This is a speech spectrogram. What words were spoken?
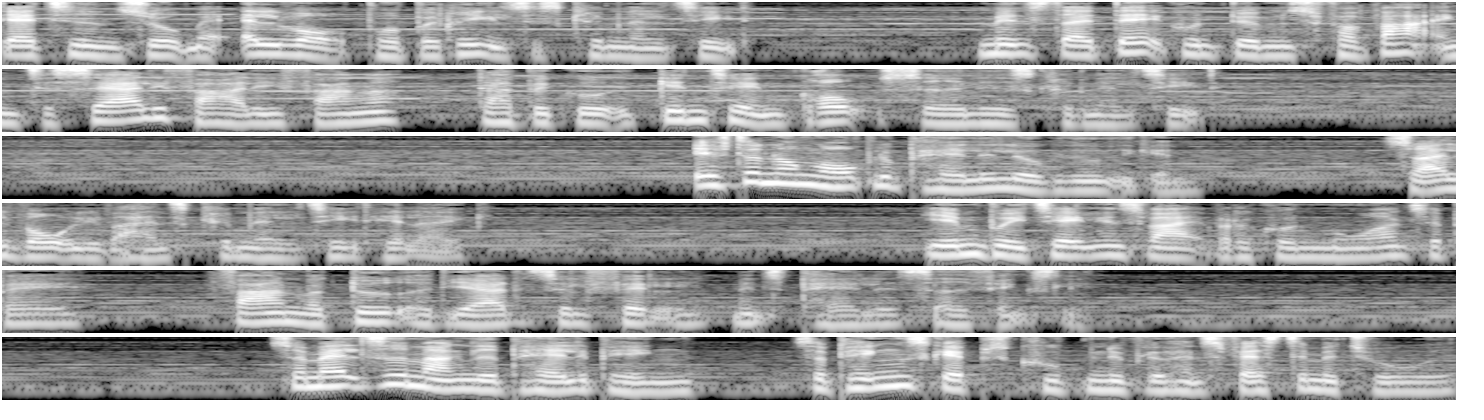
Datiden så med alvor på berigelseskriminalitet, mens der i dag kun dømmes forvaring til særlig farlige fanger, der har begået gentagen grov sædelighedskriminalitet. Efter nogle år blev Palle lukket ud igen. Så alvorlig var hans kriminalitet heller ikke. Hjemme på Italiens vej var der kun moren tilbage. Faren var død af et hjertetilfælde, mens Palle sad i fængsel. Som altid manglede Palle penge, så pengeskabskuppene blev hans faste metode.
